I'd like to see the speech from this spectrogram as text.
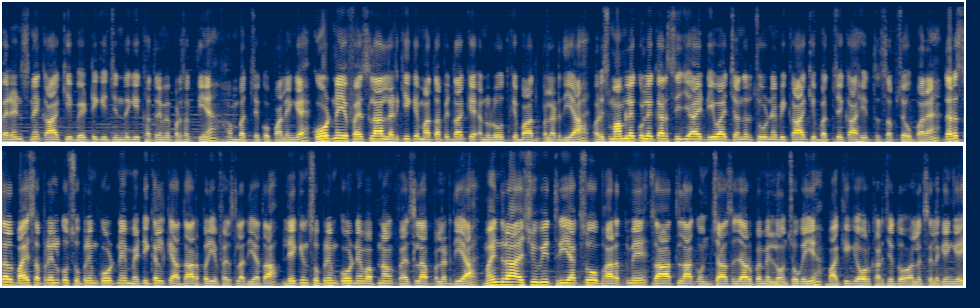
पेरेंट्स ने कहा कि बेटी की ज़िंदगी खतरे में पड़ सकती है। हम बच्चे को पालेंगे। कोर्ट ने यह फैसला लड़की के माता पिता के अनुरोध के बाद पलट दिया और इस मामले को लेकर सीजीआई डीवाई चंद्रचूड़ ने भी कहा कि बच्चे का हित सबसे ऊपर है। दरअसल 22 अप्रैल को सुप्रीम कोर्ट ने मेडिकल के आधार पर यह फैसला दिया था, लेकिन सुप्रीम कोर्ट ने अपना फैसला पलट दिया। महिंद्रा एस यू भारत में सात लाख उनचास हज़ार रूपए में लॉन्च हो गई है। बाकी के और खर्चे तो अलग से लगेंगे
